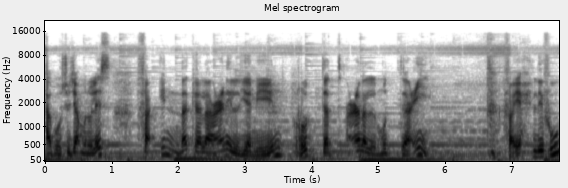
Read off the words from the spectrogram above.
Abu Suja menulis, "Fa innaka la'anil yamin ruddat 'alal mudda'i fayahlifu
